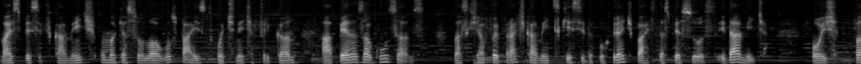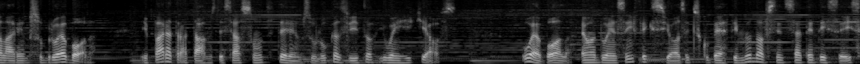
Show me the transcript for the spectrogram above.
mais especificamente uma que assolou alguns países do continente africano há apenas alguns anos, mas que já foi praticamente esquecida por grande parte das pessoas e da mídia. Hoje falaremos sobre o ebola. E para tratarmos desse assunto, teremos o Lucas Vitor e o Henrique Alves. O ebola é uma doença infecciosa descoberta em 1976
